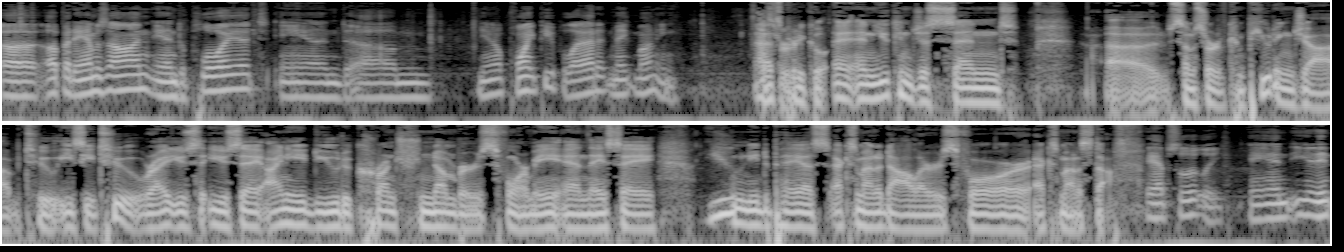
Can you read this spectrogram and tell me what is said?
uh, up at Amazon and deploy it, and um, you know, point people at it, and make money. That's, pretty cool. And, and you can just send uh, some sort of computing job to EC2, right? You say, you say, I need you to crunch numbers for me, and they say, you need to pay us X amount of dollars for X amount of stuff. Absolutely, and you know,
